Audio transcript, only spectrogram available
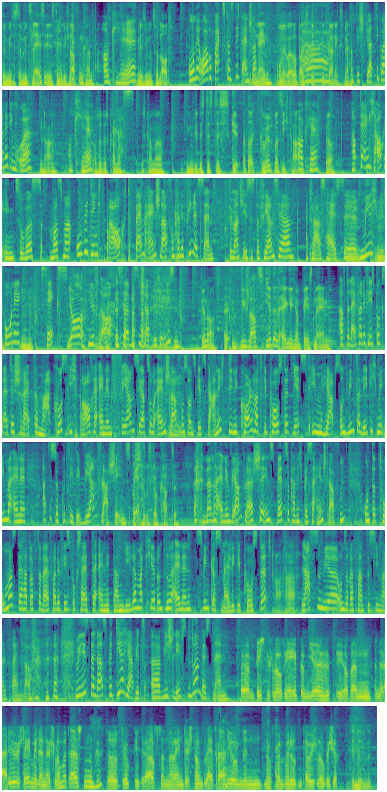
Damit es leise ist, damit ich schlafen kann. Okay. Mir ist immer zu laut. Ohne Eurobucks kannst du nicht einschlafen? Nein, ohne Europax geht, Ah. geht gar nichts mehr. Und das stört dich gar nicht im Ohr? Nein. Okay. Also das kann man, das kann man irgendwie, das, das, das, da gewöhnt man sich dran. Okay. Ja. Habt ihr eigentlich auch irgend sowas, was man unbedingt braucht? Beim Einschlafen kann ja vieles sein. Für manche ist es der Fernseher, ein Glas heiße Milch mit Honig, Sex. Mhm. Ja. Hilft auch, ist ja wissenschaftlich erwiesen. Genau. Äh, Wie schlaft ihr denn eigentlich am besten ein? Auf der Live-Radio-Facebook-Seite schreibt der Markus, ich brauche einen Fernseher zum Einschlafen, Mhm. sonst geht's gar nicht. Die Nicole hat gepostet, jetzt im Herbst und Winter lege ich mir immer eine, ah, das ist eine gute Idee, Wärmflasche ins Bett. Ich glaube Katze. Nein, nein, eine Wärmflasche ins Bett, so kann ich besser einschlafen. Und der Thomas, der hat auf der Live-Radio-Facebook-Seite eine Daniela markiert und nur einen Zwinkersmiley gepostet. Aha. Lassen wir unserer Fantasie mal freien Lauf. Wie ist denn das bei dir, Herbert? Äh, wie schläfst denn du am besten ein? Äh, Am besten schlafe ich ein. Bei mir, ich habe ein, ein Radio stehen mit einer Schlummertasten. Da drücke ich drauf, dann rennt eine Stunde Live-Radio und in, nach fünf Minuten, glaube ich, schlafe ich schon.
